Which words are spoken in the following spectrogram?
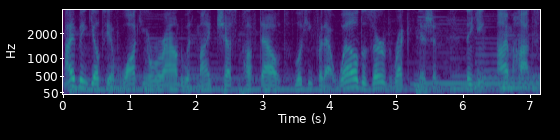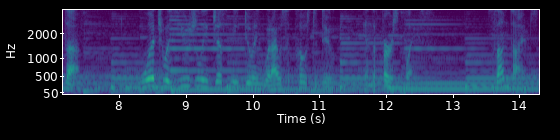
I've been guilty of walking around with my chest puffed out, looking for that well deserved recognition, thinking I'm hot stuff, which was usually just me doing what I was supposed to do in the first place. Sometimes,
